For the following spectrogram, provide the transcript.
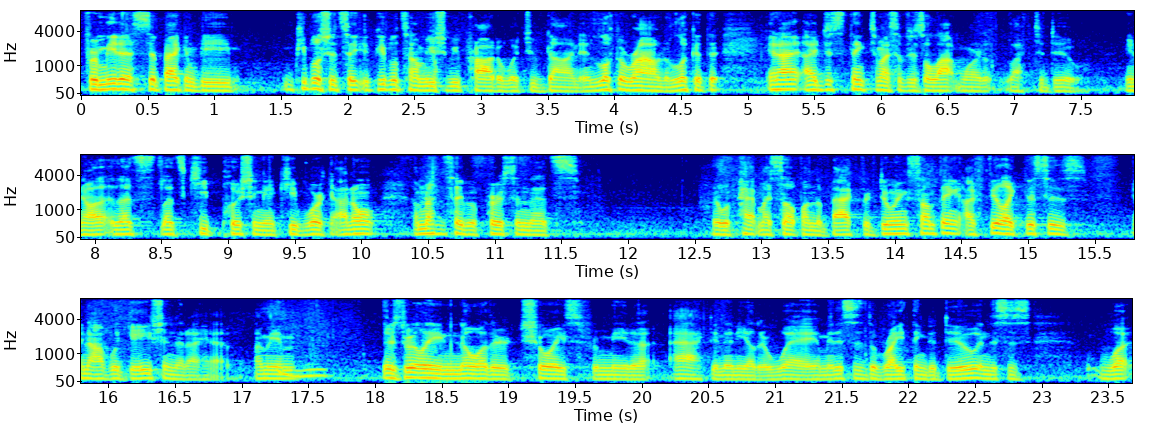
For me to sit back and be, people should say, people tell me you should be proud of what you've done and look around and look at the, and I, I just think to myself, there's a lot more left to do. You know, let's let's keep pushing and keep working. I don't, I'm not the type of person that's that would pat myself on the back for doing something. I feel like this is an obligation that I have. I mean, there's really no other choice for me to act in any other way. I mean, this is the right thing to do, and this is what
